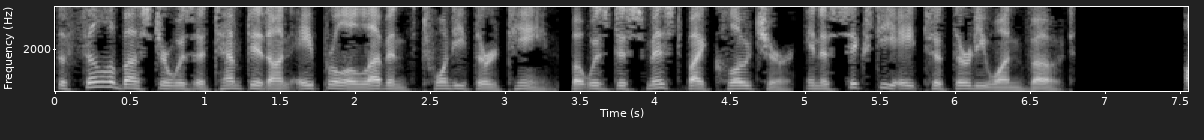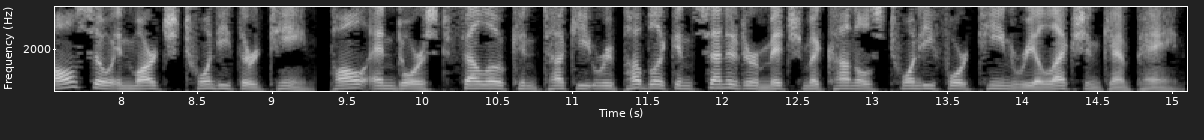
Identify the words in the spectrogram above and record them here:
The filibuster was attempted on April 11, 2013, but was dismissed by cloture, in a 68–31 vote. Also in March 2013, Paul endorsed fellow Kentucky Republican Senator Mitch McConnell's 2014 re-election campaign.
